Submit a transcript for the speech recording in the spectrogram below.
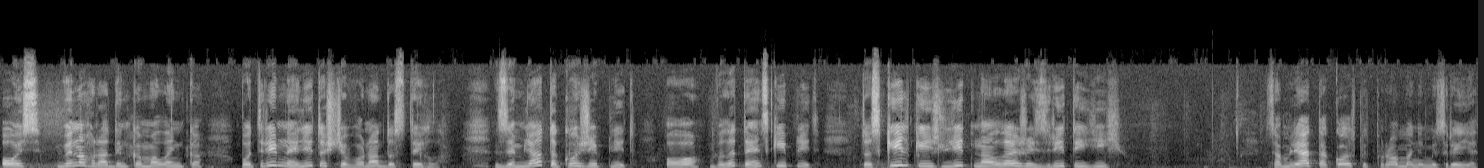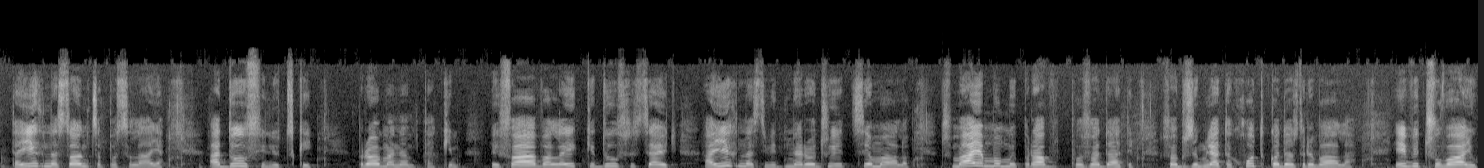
Ось виноградинка маленька, потрібне літо, щоб вона достигла. Земля також є плід. О, велетенський плід. То скільки ж літ належить зріти їй? Земля також під променями зріє, та їх на сонце посилає, а душі людські променем таким. Лиха великі душі сяють, а їх на світ народжується мало. Ж маємо ми право пожадати, щоб земля так хутко дозрівала. І відчуваю,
